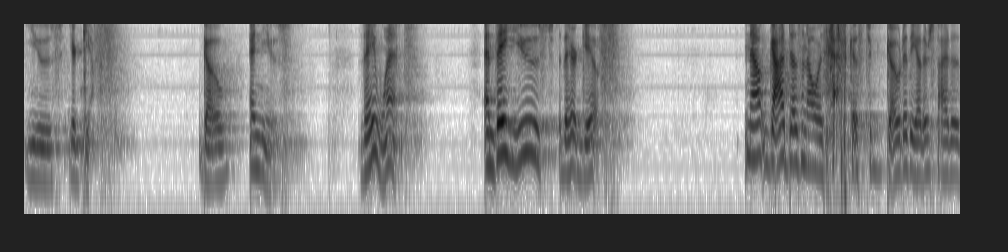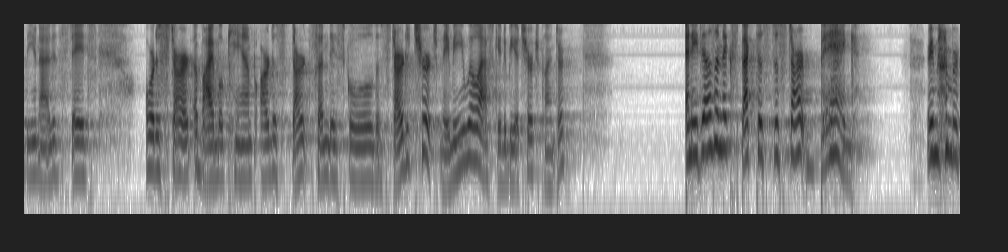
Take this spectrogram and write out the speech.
Use your gifts go and use. They went and they used their gifts. Now, God doesn't always ask us to go to the other side of the United States or to start a Bible camp or to start Sunday schools, or start a church. Maybe He will ask you to be a church planter. And He doesn't expect us to start big. Remember,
